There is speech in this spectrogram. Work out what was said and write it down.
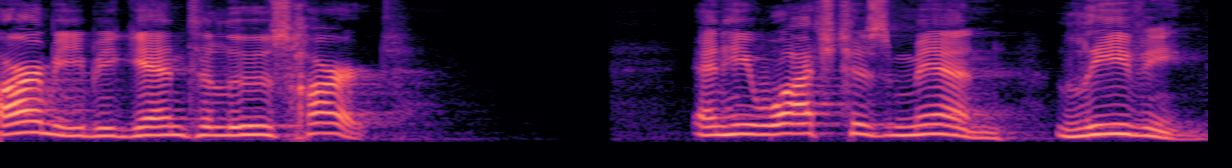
army began to lose heart. And he watched his men leaving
